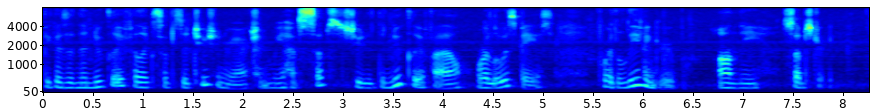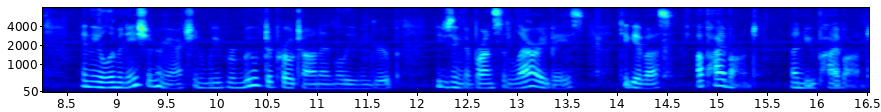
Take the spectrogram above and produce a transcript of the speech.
because in the nucleophilic substitution reaction we have substituted the nucleophile, or Lewis base, for the leaving group on the substrate. In the elimination reaction, we've removed a proton in the leaving group using the Bronsted-Lowry base to give us a pi bond, a new pi bond.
